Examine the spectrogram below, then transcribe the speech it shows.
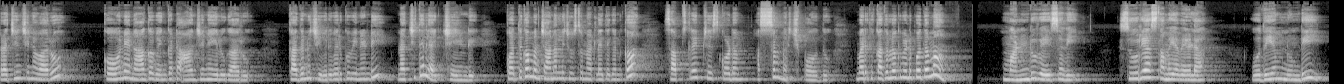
రచించిన వారు కోనె నాగ వెంకట ఆంజనేయులు గారు. కథను చివరి వరకు వినండి నచ్చితే లైక్ చేయండి. కొత్తగా మన ఛానల్ని చూస్తున్నట్లయితే కనుక సబ్స్క్రైబ్ చేసుకోవడం అస్సలు మర్చిపోవద్దు. మరి కథలోకి వెళ్ళిపోదామా? మండు వేసవి సూర్యాస్తమయ వేళ. ఉదయం నుండి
